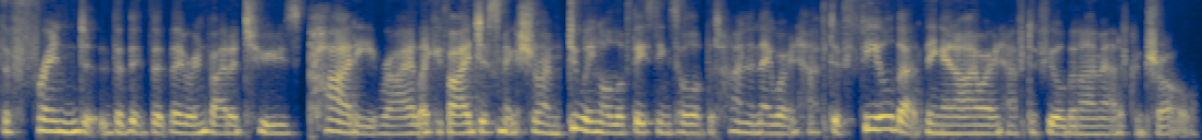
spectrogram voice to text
the friend that, that they were invited to's party, right? Like if I just make sure I'm doing all of these things all of the time, then they won't have to feel that thing and I won't have to feel that I'm out of control.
